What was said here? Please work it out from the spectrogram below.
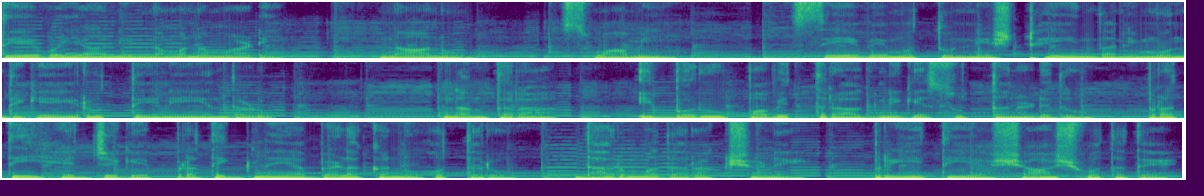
ದೇವಯಾನಿ ನಮನ ಮಾಡಿ. ನಾನು, ಸ್ವಾಮಿ ಸೇವೆ ಮತ್ತು ನಿಷ್ಠೆಯಿಂದ ನಿಮ್ಮೊಂದಿಗೆ ಇರುತ್ತೇನೆ ಎಂದಳು. ನಂತರ ಇಬ್ಬರೂ ಪವಿತ್ರ ಅಗ್ನಿಗೆ ಸುತ್ತ ನಡೆದು ಪ್ರತಿ ಹೆಜ್ಜೆಗೆ ಪ್ರತಿಜ್ಞೆಯ ಬೆಳಕನ್ನು ಹೊತ್ತರು. ಧರ್ಮದ ರಕ್ಷಣೆ, ಪ್ರೀತಿಯ ಶಾಶ್ವತತೆ,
